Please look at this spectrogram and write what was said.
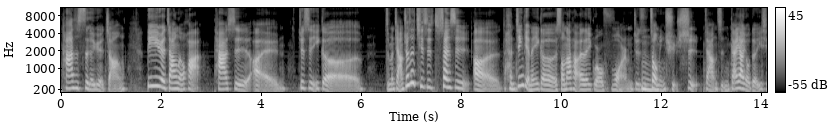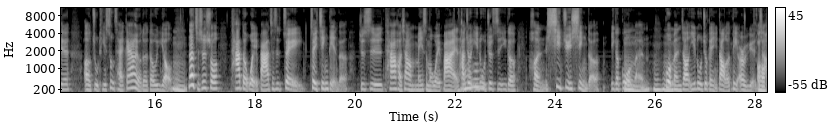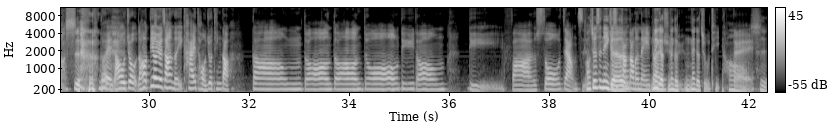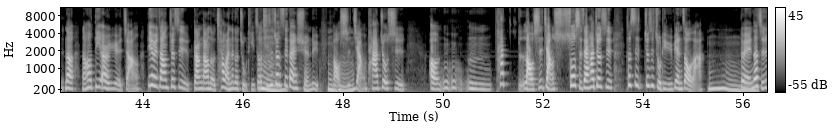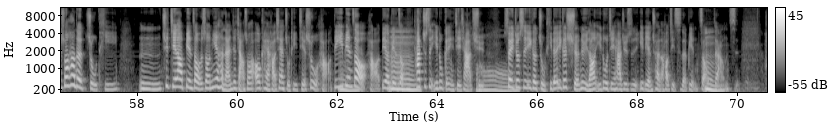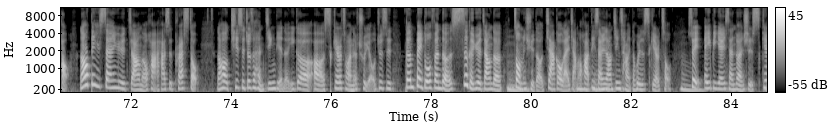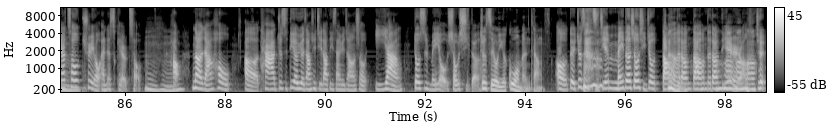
它是四个乐章。第一乐章的话，它是呃，就是一个怎么讲？就是其实算是呃很经典的一个 sonata allegro form，就是奏鸣曲式这样子。你该要有的一些呃主题素材，该要有的都有。嗯，那只是说它的尾巴这是最最经典的，就是它好像没什么尾巴哎、欸，它就一路就是一个很戏剧性的一个过门，过门，之后一路就给你到了第二乐章。是 对，然后就然后第二乐章的一开头你就听到当当当当滴当。第发嗦这样子哦，就是那个刚刚的那一段那个那个那个主题，哦、对，是那然后第二乐章，第二乐章就是刚刚的唱完那个主题之后，嗯、其实就是这段旋律。嗯、老实讲，它就是哦，嗯嗯嗯，它老实讲，说实在，它就是就是就是主题与变奏啦。嗯，对，那只是说它的主题。嗯，去接到变奏的时候，你也很难就讲说，OK，好，现在主题结束，好，第一变奏，好，第二变奏，嗯、它就是一路给你接下去，哦、所以就是一个主题的一个旋律，然后一路接下去是一连串的好几次的变奏这样子。嗯、好，然后第三乐章的话，它是 Presto。然后其实就是很经典的一个呃，Scherzo and Trio，就是跟贝多芬的四个乐章的奏鸣曲的架构来讲的话，嗯、第三乐章经常也都会是 Scherzo，嗯、所以 ABA 三段是 Scherzo、嗯、Trio and Scherzo。嗯嗯。好，那然后呃，他就是第二乐章去接到第三乐章的时候，一样都是没有休息的，就只有一个过门这样子。哦，对，就是直接没得休息就当当当当当当第二，然后就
